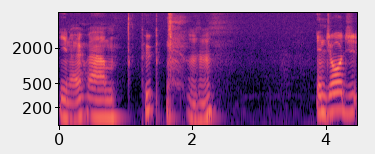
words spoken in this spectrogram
you know, um, poop. Mm-hmm. In George,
